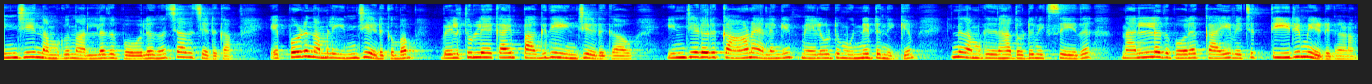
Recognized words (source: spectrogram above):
ഇഞ്ചി നമുക്ക് നല്ലതുപോലെ ഒന്ന് ചതച്ചെടുക്കാം. എപ്പോഴും നമ്മൾ ഇഞ്ചി എടുക്കുമ്പം വെളുത്തുള്ളിയേക്കായും പകുതിയെ ഇഞ്ചി എടുക്കാവൂ. ഇഞ്ചിയുടെ ഒരു കാണ അല്ലെങ്കിൽ മേലോട്ട് മുന്നിട്ട് നിൽക്കും. ഇനി നമുക്ക് ഇതിനകത്തോട്ട് മിക്സ് ചെയ്ത് നല്ലതുപോലെ കൈ വെച്ച് തിരുമ്മി എടുക്കണം.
